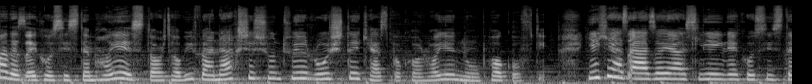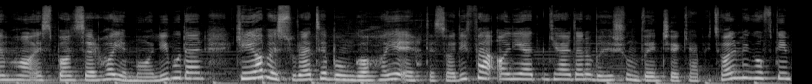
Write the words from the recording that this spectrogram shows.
قسمت از اکوسیستم های استارتاپی و نقششون توی رشد کسب و کارهای نوپا گفتیم. یکی از اعضای اصلی این اکوسیستم ها اسپانسرهای مالی بودن که یا به صورت بنگاه های اقتصادی فعالیت می‌کردن و بهشون venture capital می‌گفتیم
